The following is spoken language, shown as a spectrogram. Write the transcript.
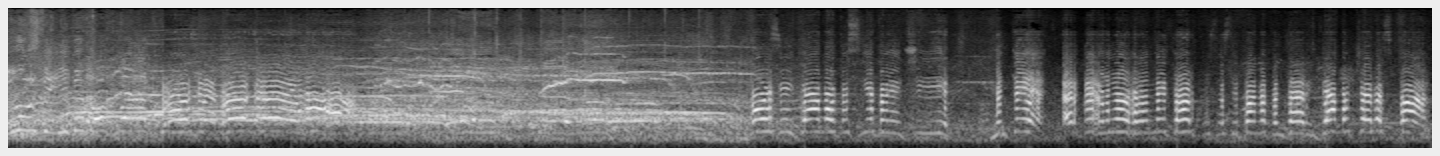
Друзі, ідемо в парк! Друзі, друзі, увага! Друзі, досліджуючи мети РДГУ, головний корпус Степана Бандери. Йдемо через парк.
